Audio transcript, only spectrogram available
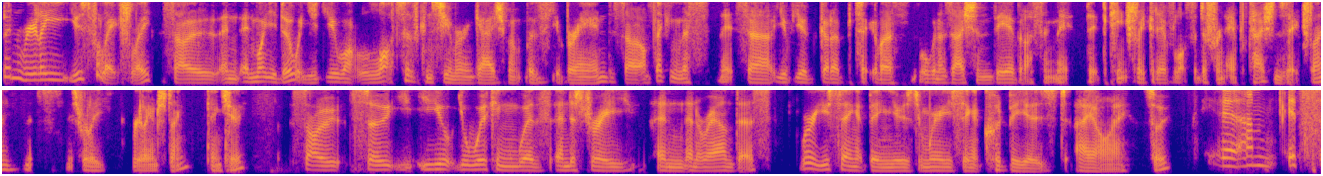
been really useful, actually. So, and, and what you do, you, you want lots of consumer engagement with your brand. So, I'm thinking this that's uh, you've you've got a particular organisation there, but I think that, that potentially could have lots of different applications. Actually, it's it's really really interesting. Thank you. So, so you you're working with industry and and around this. Where are you seeing it being used, and where are you seeing it could be used? AI, Sue. Yeah, um, it's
